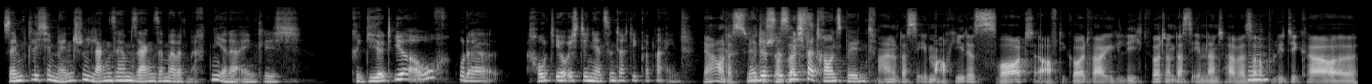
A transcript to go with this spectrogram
sämtliche Menschen langsam sagen, sag mal, was macht denn ihr da eigentlich? Regiert ihr auch? Oder haut ihr euch den ganzen Tag die Köpfe ein. Ja, und das, ja, das ist sagst, nicht vertrauensbildend. Nein, und dass eben auch jedes Wort auf die Goldwaage gelegt wird und dass eben dann teilweise mhm. auch Politiker äh,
